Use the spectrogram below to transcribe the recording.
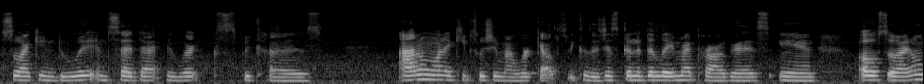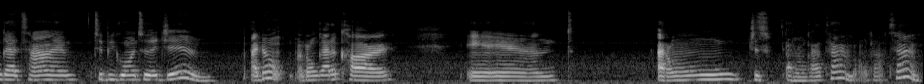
so I can do it and said that it works because I don't want to keep switching my workouts because it's just going to delay my progress and also I don't got time to be going to a gym. I don't. I don't got a car and I don't just I don't got time. I don't got time.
